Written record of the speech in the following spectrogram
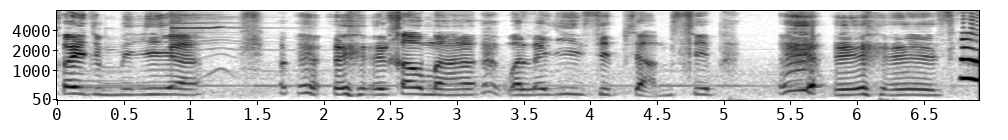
ค่อยจะมีอะเข้ามาวันละยี่สิบสามสิบเศร้า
